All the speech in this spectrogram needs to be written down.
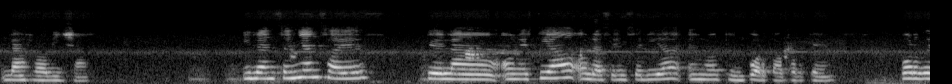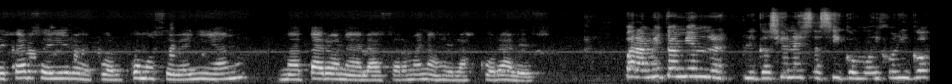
las rodillas. Y la enseñanza es que la honestidad o la sinceridad es lo que importa, porque por dejarse ir por cómo se veían, mataron a las hermanas de las corales. Para mí también la explicación es así, como dijo Nico,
